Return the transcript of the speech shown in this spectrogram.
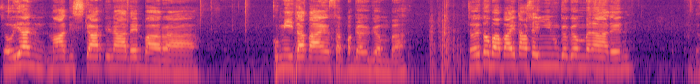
So yan, mga diskarte natin para kumita tayo sa paggagamba. So ito, papakita ko sa inyo yung gagamba natin. Ito.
